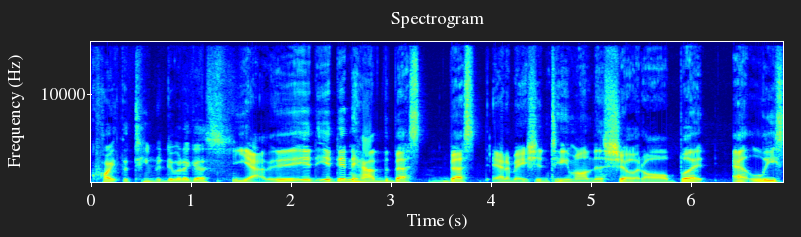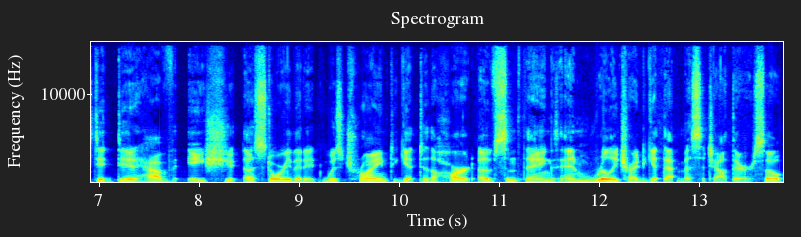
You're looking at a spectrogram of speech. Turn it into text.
quite the team to do it. I guess. yeah it, it didn't have the best best animation team on this show at all but at least it did have a sh- a story that it was trying to get to the heart of some things and really tried to get that message out there. So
